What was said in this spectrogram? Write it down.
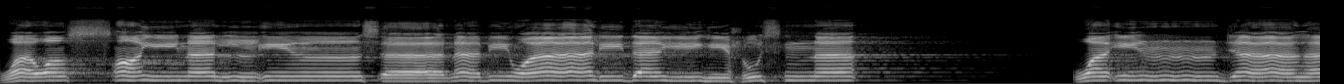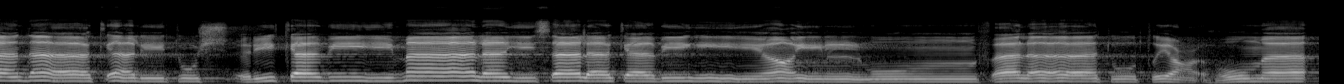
ووصينا الانسان بوالديه حسنا وان جاهداك لتشرك بي ما ليس لك به علم فلا تطعهما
